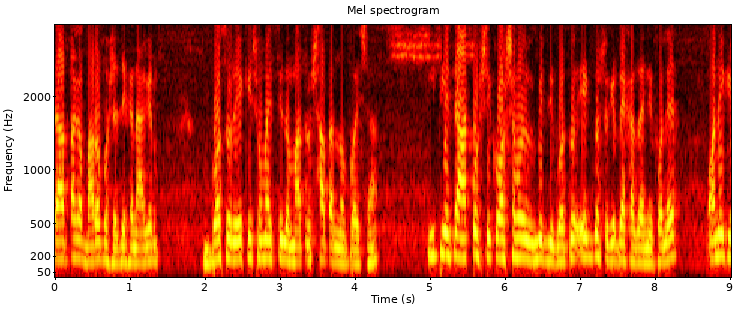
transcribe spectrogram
চার টাকা বারো পয়সা, যেখানে আগের বছরে একই সময় ছিল মাত্র সাতান্ন পয়সা। ইপিএস আকস্মিক অস্বাভাবিক বৃদ্ধি গত এক দশকে দেখা যায়নি, ফলে অনেকে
